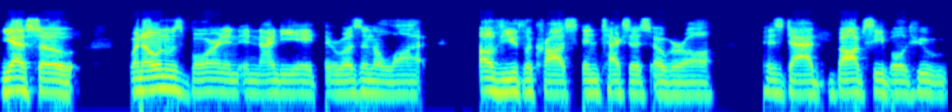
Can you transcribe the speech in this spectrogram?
Yeah, so when Owen was born in, in 98, there wasn't a lot of youth lacrosse in Texas overall. His dad, Bob Seebold, who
